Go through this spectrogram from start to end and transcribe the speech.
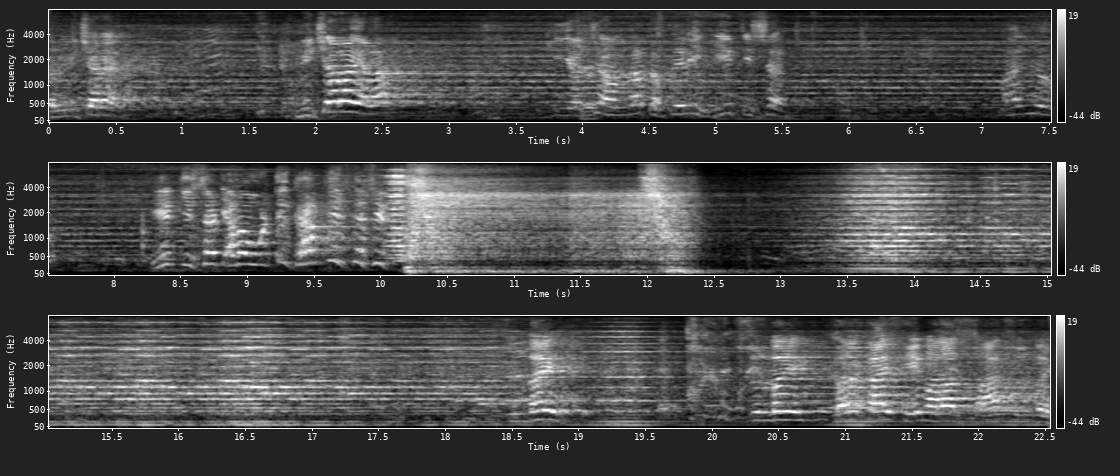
तर विचारा विचारा याला की याच्या अंगात असलेली ही टी शर्ट हो. ही. टी शर्ट याला उलटी घातलीच कशी? सुनबाई खरं काय ते मला सांग सुनबाई.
